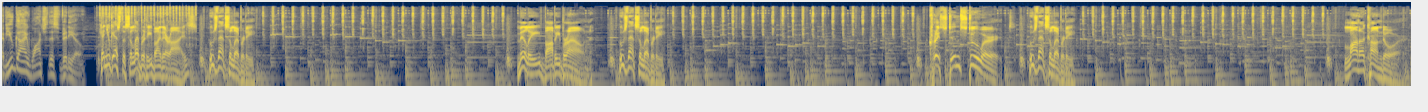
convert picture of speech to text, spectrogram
Have you guy watched this video? Can you guess the celebrity by their eyes? Who's that celebrity? Millie Bobby Brown. Who's that celebrity? Kristen Stewart. Who's that celebrity? Lana Condor.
